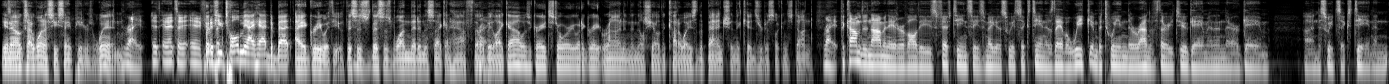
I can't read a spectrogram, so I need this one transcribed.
you It's know, because I want to see St. Peter's win. right. It, and it's a. and If But if you told me I had to bet, I agree with you. This is this is one that in the second half they'll be like, "Oh, it was a great story, what a great run," and then they'll show the cutaways of the bench, and the kids are just looking stunned. Right. The common denominator of all these 15 seeds making the Sweet 16 is they have a week in between their round of 32 game and then their game uh, in the Sweet 16. And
